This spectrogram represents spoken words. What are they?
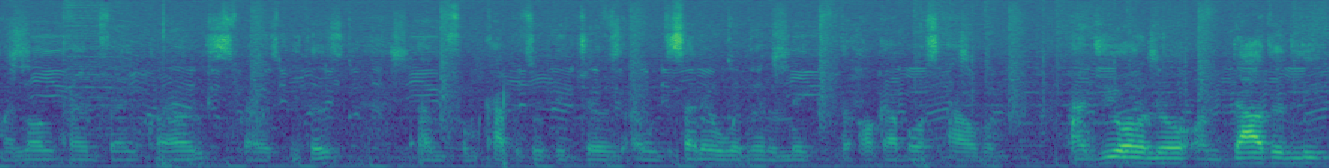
my longtime friend Clarence, Clarence Peters, um, from Capital Pictures, and we decided we were going to make the Oga Boss album. And you all know, undoubtedly,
